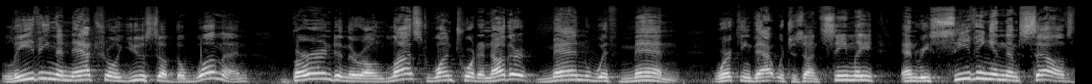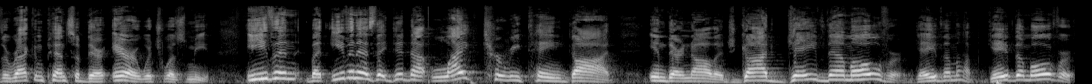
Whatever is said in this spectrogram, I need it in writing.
leaving the natural use of the woman, burned in their own lust one toward another, men with men, working that which is unseemly, and receiving in themselves the recompense of their error, which was meat. Even, but even as they did not like to retain God in their knowledge, God gave them over, gave them up, gave them over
